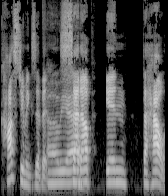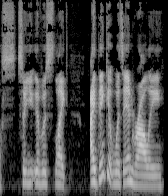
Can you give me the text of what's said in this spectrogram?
costume exhibit oh, yeah. set up in the house, so you, it was like I think it was in Raleigh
